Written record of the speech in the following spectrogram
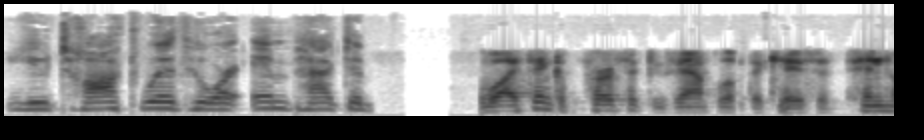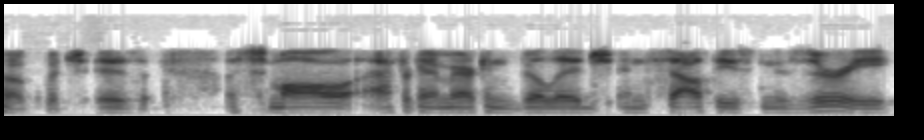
you talked with who are impacted well, I think a perfect example of the case of Pinhook, which is a small African American village in southeast Missouri.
